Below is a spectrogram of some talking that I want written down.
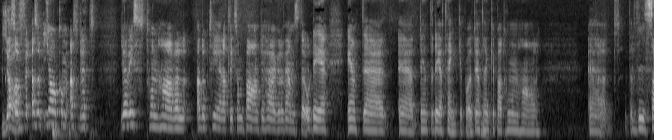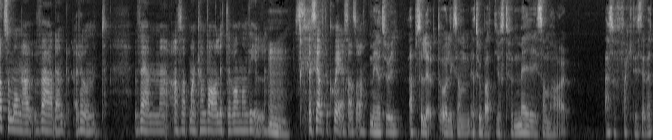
Ja, Alltså, för, alltså jag kommer, alltså du vet. Ja visst, hon har väl adopterat liksom barn till höger och vänster och det är inte, eh, det är inte det jag tänker på. Utan jag tänker på att hon har eh, visat så många världen runt vem, alltså att man kan vara lite vad man vill. Speciellt för queers alltså. Men jag tror absolut. Och liksom, jag tror bara att just för mig som har Alltså faktiskt, jag, vet,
